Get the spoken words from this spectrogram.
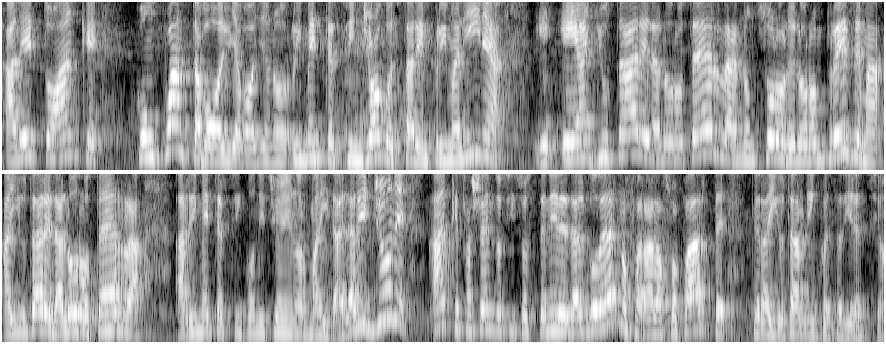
ha detto anche con quanta voglia vogliono rimettersi in gioco e stare in prima linea e, e, aiutare la loro terra, non solo le loro imprese, ma aiutare la loro terra a rimettersi in condizioni di normalità. E la Regione, anche facendosi sostenere dal governo, farà la sua parte per aiutarli in questa direzione.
